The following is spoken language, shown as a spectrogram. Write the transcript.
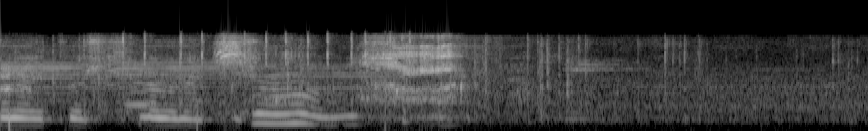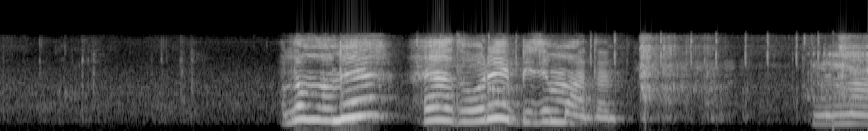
bana et ver. Sen bana et. Şey. Ulan o ne? He doğru ya bizim maden. Ne ne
